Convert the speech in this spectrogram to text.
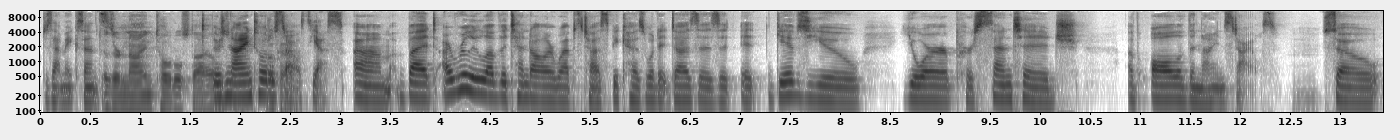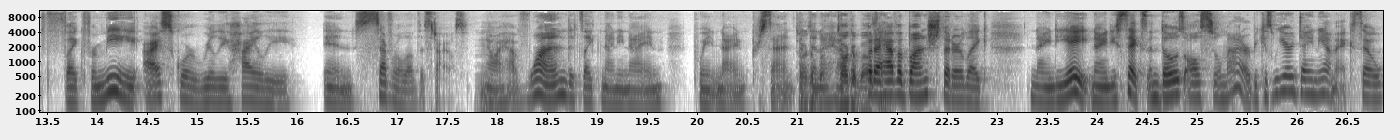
Does that make sense? Is there nine total styles? There's nine total Okay. styles, yes. Um, but I really love the $10 weps test because what it does is it, it gives you your percentage of all of the nine styles. So, f- like for me, I score really highly in several of the styles. Now I have one that's like 99.9%, but then about- I have but I have a bunch that are like 98, 96 and those all still matter because we are dynamic. So,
